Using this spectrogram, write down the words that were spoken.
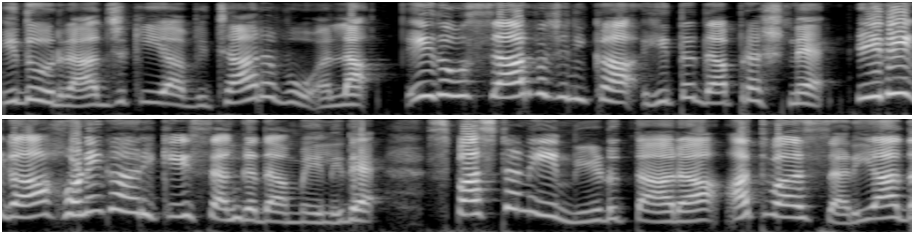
ಇದು ರಾಜಕೀಯ ವಿಚಾರವೂ ಅಲ್ಲ, ಇದು ಸಾರ್ವಜನಿಕ ಹಿತದ ಪ್ರಶ್ನೆ. ಇದೀಗ ಹೊಣೆಗಾರಿಕೆ ಸಂಘದ ಮೇಲಿದೆ. ಸ್ಪಷ್ಟನೆ ನೀಡುತ್ತಾರಾ ಅಥವಾ ಸರಿಯಾದ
